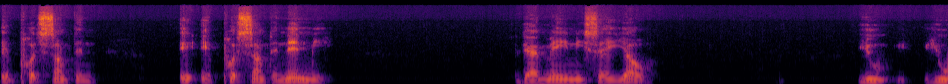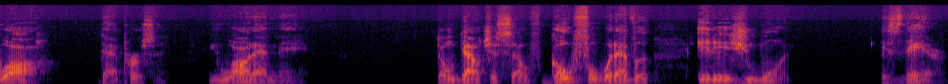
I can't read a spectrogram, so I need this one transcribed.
it put something it, it put something in me that made me say, yo, you you are that person. You are that man. Don't doubt yourself. Go for whatever it is you want. It's there.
